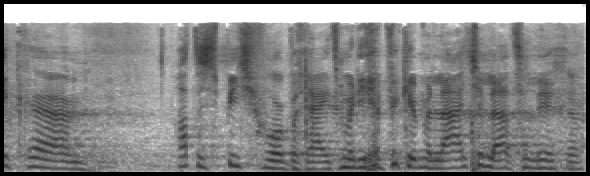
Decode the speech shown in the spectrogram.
Ik uh, had een speech voorbereid, maar die heb ik in mijn laadje laten liggen.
